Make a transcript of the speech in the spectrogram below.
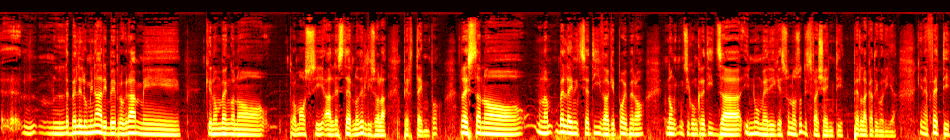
eh, le belle luminari, i bei programmi che non vengono promossi all'esterno dell'isola per tempo restano una bella iniziativa che poi però non si concretizza in numeri che sono soddisfacenti per la categoria, che in effetti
